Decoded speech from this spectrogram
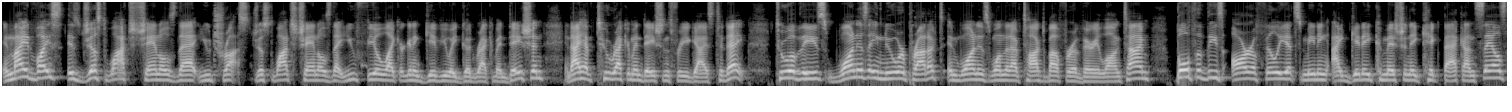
And my advice is just watch channels that you trust. Just watch channels that you feel like are going to give you a good recommendation. And I have two recommendations for you guys today. Two of these, one is a newer product and one is one that I've talked about for a very long time. Both of these are affiliates, meaning I get a commission, a kickback on sales,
